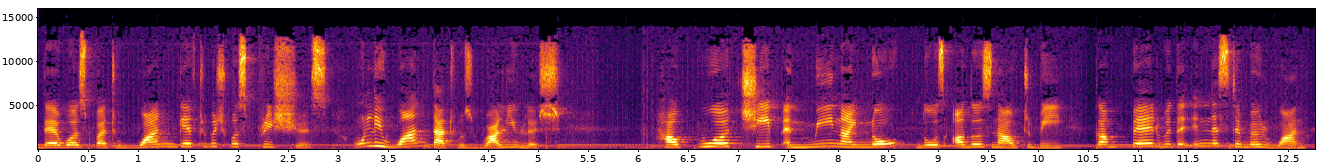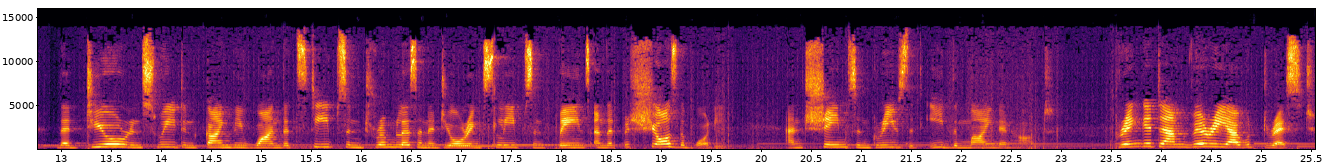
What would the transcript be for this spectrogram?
there was but one gift which was precious, only one that was valueless. How poor, cheap, and mean I know those others now to be, compared with the inestimable one, that dear and sweet and kindly one that steeps in dreamless and enduring sleeps and pains, and that assures the body, and shames and griefs that eat the mind and heart. Bring it, I'm weary, I would rest.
